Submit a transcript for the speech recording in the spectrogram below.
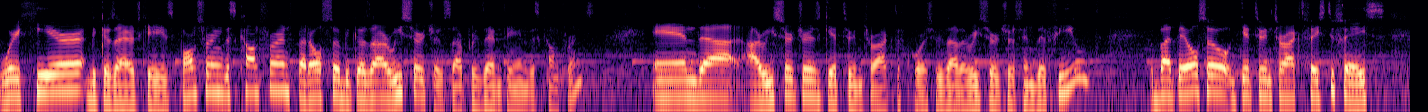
We're here because IOHK is sponsoring this conference, but also because our researchers are presenting in this conference. And uh, our researchers get to interact, of course, with other researchers in the field, but they also get to interact face-to-face -face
